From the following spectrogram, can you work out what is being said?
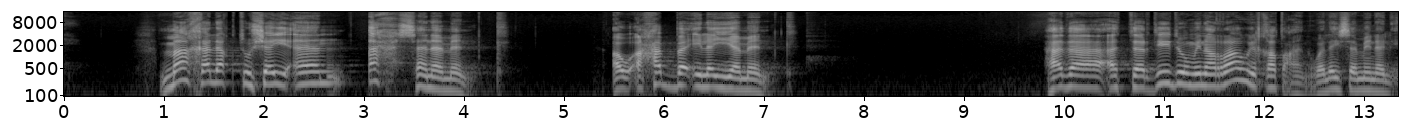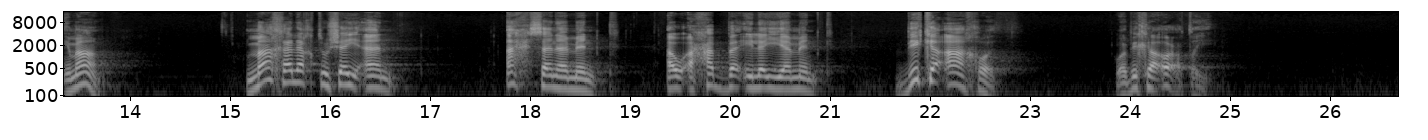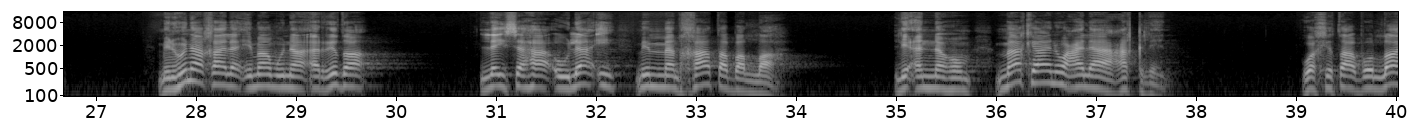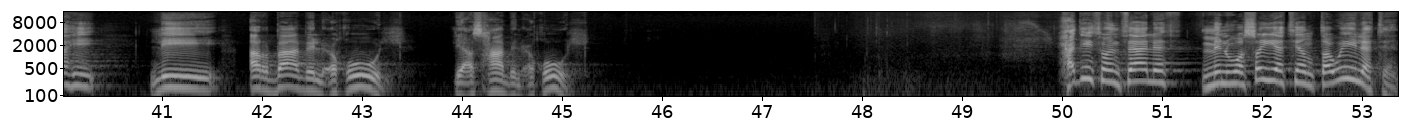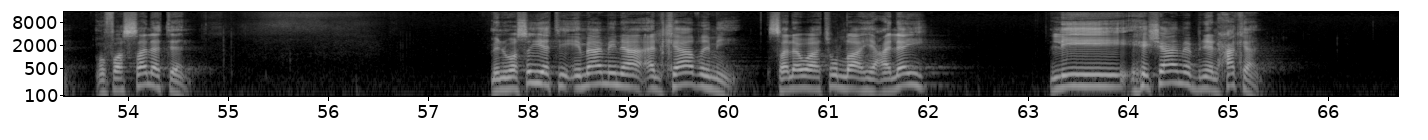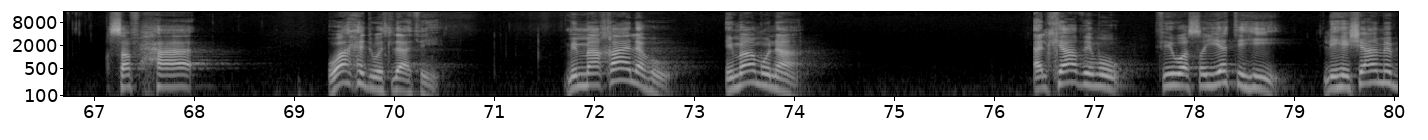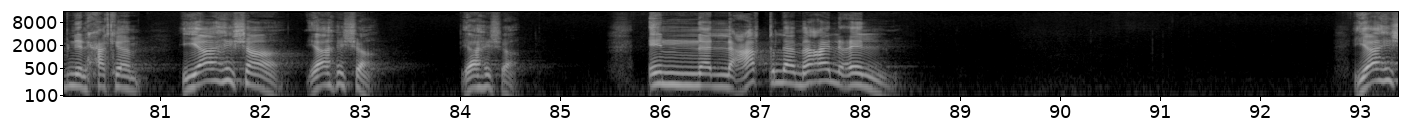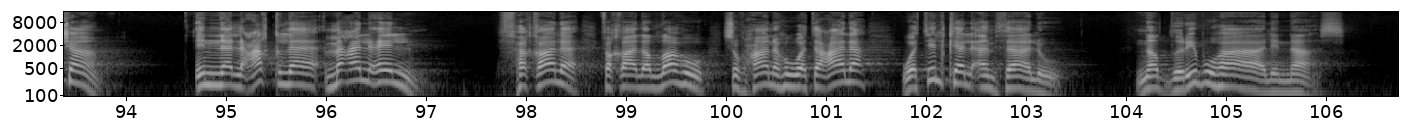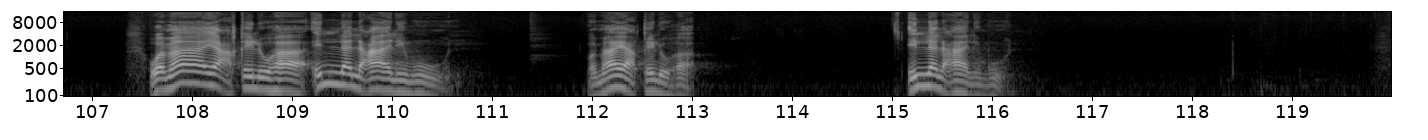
ما خلقت شيئا أحسن منك أو أحب إلي منك. هذا الترديد من الراوي قطعا وليس من الإمام. ما خلقت شيئا أحسن منك أو أحب إلي منك. بك آخذ وبك أعطي. من هنا قال إمامنا الرضا ليس هؤلاء ممن خاطب الله لأنهم ما كانوا على عقل. وخطاب الله لأرباب العقول لأصحاب العقول. حديث ثالث من وصية طويلة مفصلة. من وصية إمامنا الكاظمي صلوات الله عليه لهشام بن الحكم. صفحة واحد وثلاثين. مما قاله إمامنا الكاظم في وصيته لهشام بن الحكم. يا هشام يا هشام يا هشام. إن العقل مع العلم. يا هشام إن العقل مع العلم. فقال فقال الله سبحانه وتعالى وتلك الأمثال نضربها للناس. وما يعقلها إلا العالمون. وما يعقلها إلا العالمون.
